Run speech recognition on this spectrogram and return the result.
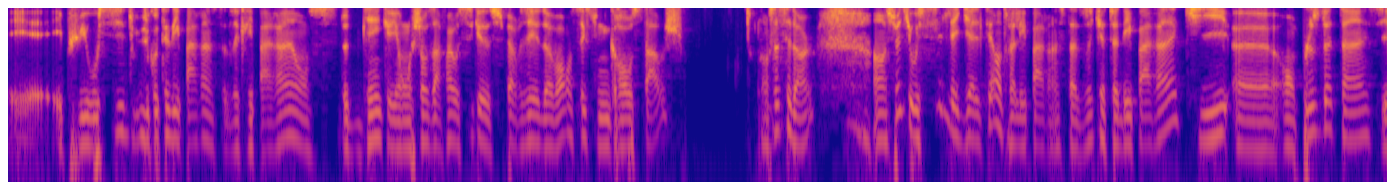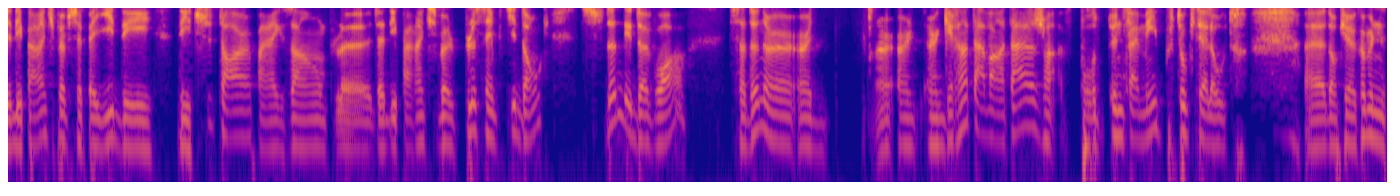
et, puis aussi du côté des parents, c'est-à-dire que les parents, on se doute bien qu'ils ont autre chose à faire aussi que de superviser les devoirs. On sait que c'est une grosse tâche. Donc ça, c'est d'un. Ensuite, il y a aussi l'égalité entre les parents, c'est-à-dire que tu as des parents qui euh, ont plus de temps. Il y a des parents qui peuvent se payer des, des tuteurs, par exemple. Euh, des parents qui veulent plus s'impliquer. Donc, si tu donnes des devoirs, ça donne un, un, un, un, grand avantage pour une famille plutôt que telle autre. Euh, donc, il y a comme une,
